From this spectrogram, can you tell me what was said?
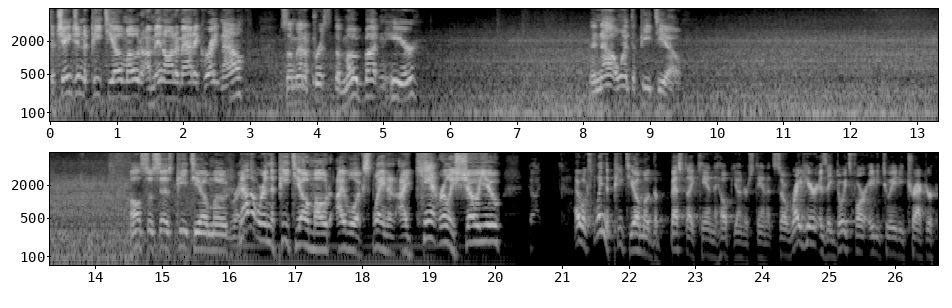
To change into PTO mode, I'm in automatic right now. So I'm going to press the mode button here and now it went to PTO. Also says PTO mode right Now that we're in the PTO mode, I will explain it. I can't really show you I will explain the PTO mode the best I can to help you understand it. So right here is a Deutz-Fahr 8280 tractor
